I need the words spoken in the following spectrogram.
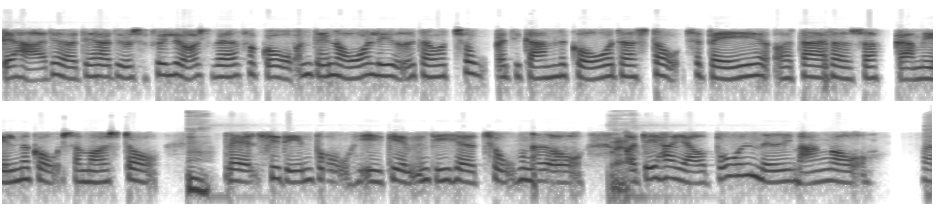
det har det, og det har det jo selvfølgelig også været for gården. Den overlevede. Der var to af de gamle gårde, der står tilbage, og der er der så gamle Elmegård, som også står mm. med alt sit indbo igennem de her 200 år. Ja. Og det har jeg jo boet med i mange år, og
